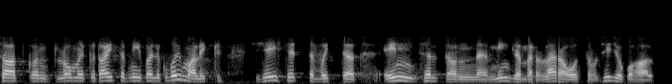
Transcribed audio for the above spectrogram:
saatkond loomulikult aitab nii palju kui võimalik, siis Eesti ettevõtjad endiselt on mingil määral äraootaval seisukohal,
